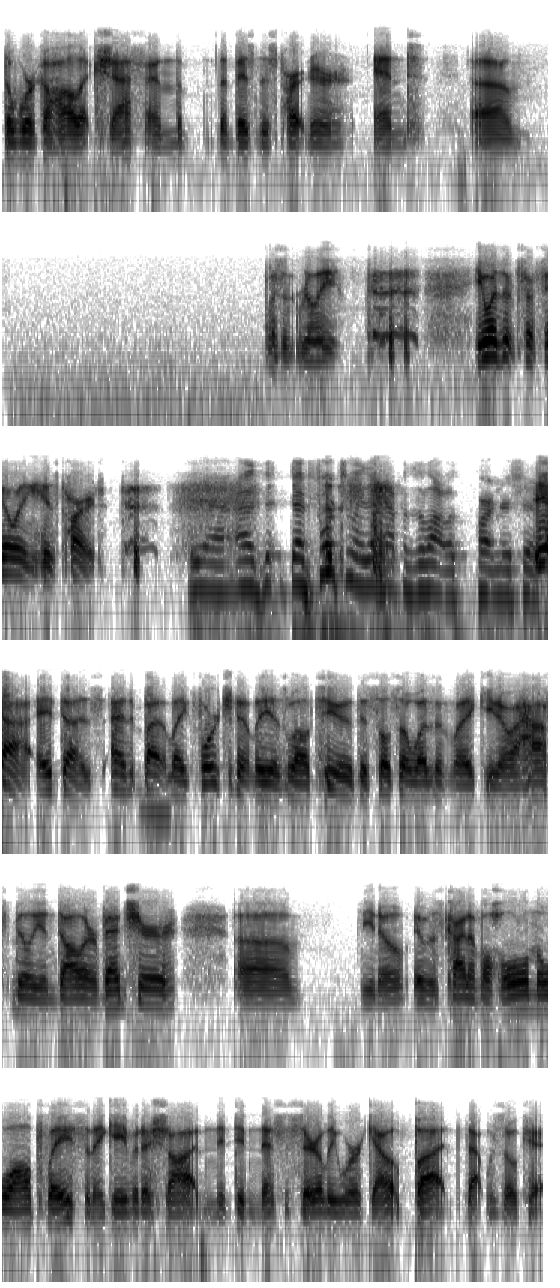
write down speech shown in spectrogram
the workaholic chef and the the business partner, and um, wasn't really. he wasn't fulfilling his part. Yeah. Was, unfortunately, that happens a lot with partnerships. Yeah, it does. And but like fortunately as well too, this also wasn't like, you know, a half million dollar venture. Um, you know, it was kind of a hole in the wall place and I gave it a shot and it didn't necessarily work out, but that was okay.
